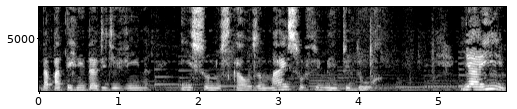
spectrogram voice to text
da paternidade divina, isso nos causa mais sofrimento e dor. E aí,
